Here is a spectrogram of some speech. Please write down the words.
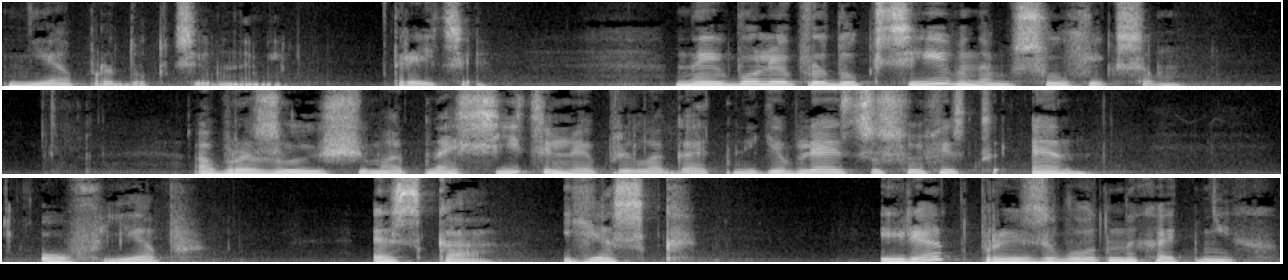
непродуктивными. Третье. Наиболее продуктивным суффиксом, образующим относительное прилагательное, является суффикс «н» – «ов», «ев», «СК», «еск» и ряд производных от них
